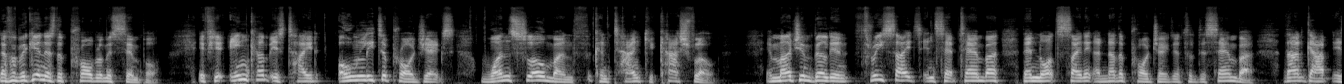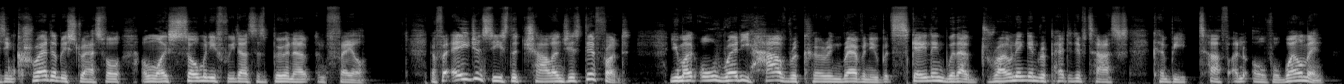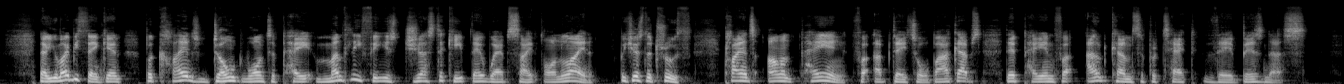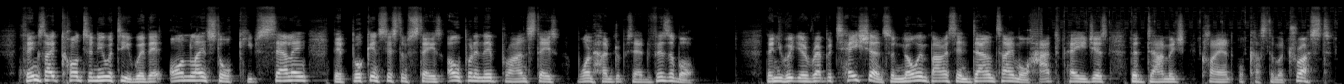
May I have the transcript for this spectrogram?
Now, for beginners, the problem is simple. If your income is tied only to projects, one slow month can tank your cash flow. Imagine building three sites in September, then not signing another project until December. That gap is incredibly stressful and why so many freelancers burn out and fail. Now, for agencies, the challenge is different. You might already have recurring revenue, but scaling without drowning in repetitive tasks can be tough and overwhelming. Now, you might be thinking, but clients don't want to pay monthly fees just to keep their website online. But here's the truth. Clients aren't paying for updates or backups. They're paying for outcomes to protect their business. Things like continuity, where their online store keeps selling, their booking system stays open, and their brand stays 100% visible. Then you've got your reputation, so no embarrassing downtime or hacked pages that damage client or customer trust.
